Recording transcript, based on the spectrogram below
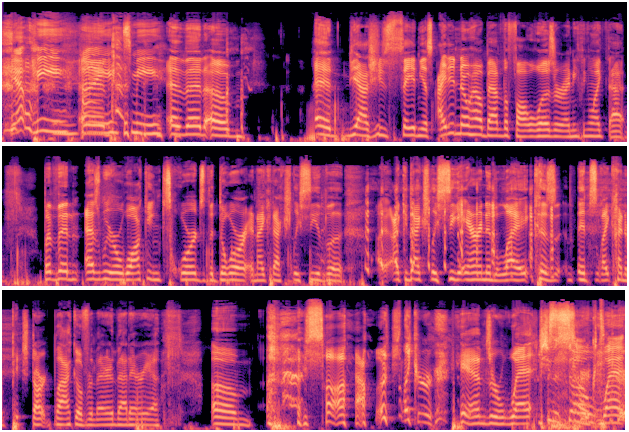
yep, me. Hi, it's me. and then um and yeah she's saying yes. I didn't know how bad the fall was or anything like that. But then as we were walking towards the door and i could actually see the i, could actually see erin in the light because it's like kind of pitch dark black over there in that area um i saw how much like her hands are wet She was so wet.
